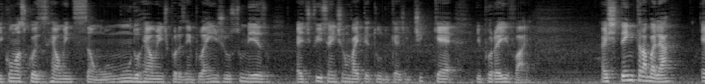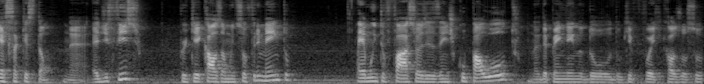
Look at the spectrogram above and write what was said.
e como as coisas realmente são. O mundo realmente, por exemplo, é injusto mesmo, é difícil, a gente não vai ter tudo que a gente quer e por aí vai. A gente tem que trabalhar essa questão, né? É difícil porque causa muito sofrimento, é muito fácil às vezes a gente culpar o outro, né? dependendo do, do que foi que causou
